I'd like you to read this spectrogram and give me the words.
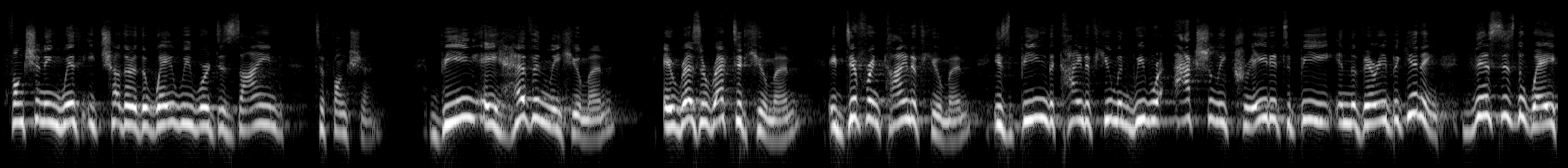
functioning with each other the way we were designed to function. Being a heavenly human, a resurrected human, a different kind of human is being the kind of human we were actually created to be in the very beginning. This is the way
